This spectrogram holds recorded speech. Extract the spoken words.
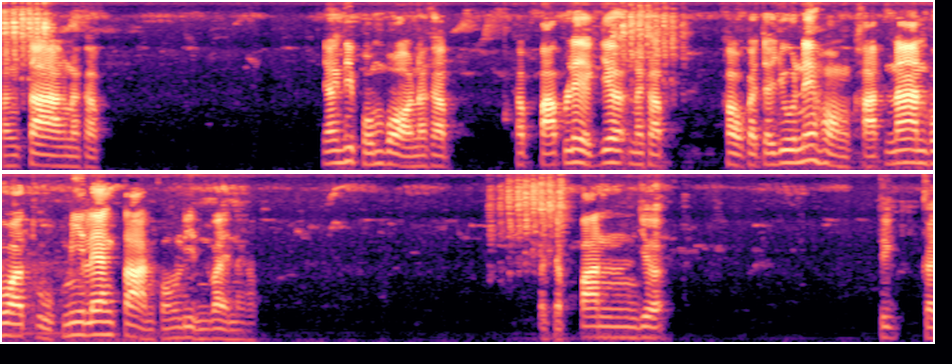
ต่างๆนะครับ อย่างที่ผมบอกนะครับ ถ้าปรับเลขเยอะนะครับ เขาก็จะอยู่ในห้องขัดน่านเพราะว่าถูกมีแรงต้านของลินไว้นะครับ ก็จะปั้นเยอะก็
